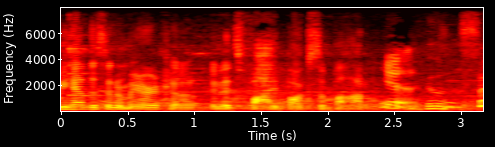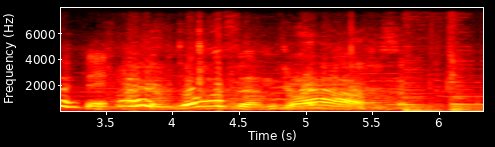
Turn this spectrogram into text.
we have this in America, and it's five bucks a bottle. Yeah, because it's so bad. Oh, Rawson's, wow. 太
